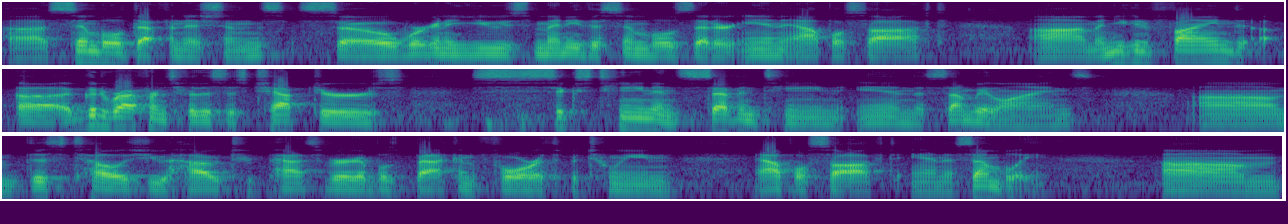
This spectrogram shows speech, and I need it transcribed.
uh, symbol definitions. So we're going to use many of the symbols that are in AppleSoft. Um, and you can find uh, a good reference for this is chapters 16 and 17 in assembly lines, um, this tells you how to pass variables back and forth between AppleSoft and assembly. Um,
